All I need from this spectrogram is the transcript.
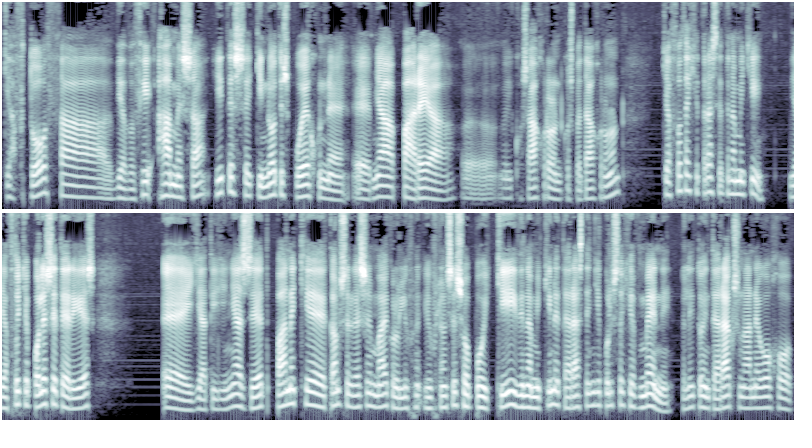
και αυτό θα διαδοθεί άμεσα είτε σε κοινότητες που έχουν ε, μια παρέα ε, 20χρονων, 25χρονων και αυτό θα έχει τεράστια δυναμική. Γι' αυτό και πολλές εταιρείες ε, για τη γενιά Z πάνε και κάνουν συνεργασίες με micro influencers όπου εκεί η δυναμική είναι τεράστια είναι και πολύ στοχευμένη. Δηλαδή το interaction αν εγώ έχω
